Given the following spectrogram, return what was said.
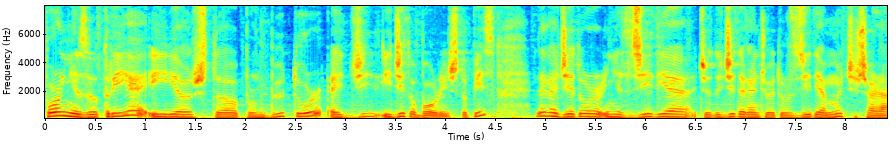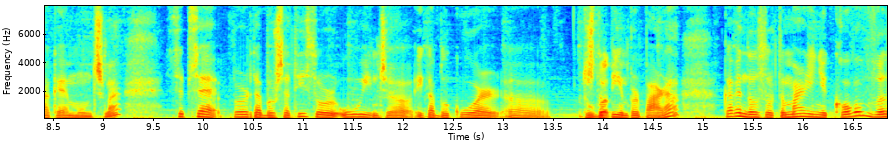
Por një zotërie i është përmbytur e gji, i gjithë oborri i shtëpisë Dhe ka gjetur një zgjidhje që të gjithë e kanë quajtur zgjidhja më qesharake e mundshme sepse për ta boshatisur ujin që i ka bllokuar uh, shtëpinë përpara, ka vendosur të marrë një kovë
